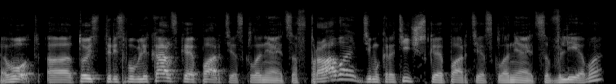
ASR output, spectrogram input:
Вот. То есть республиканская партия склоняется вправо, демократическая партия склоняется влево.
